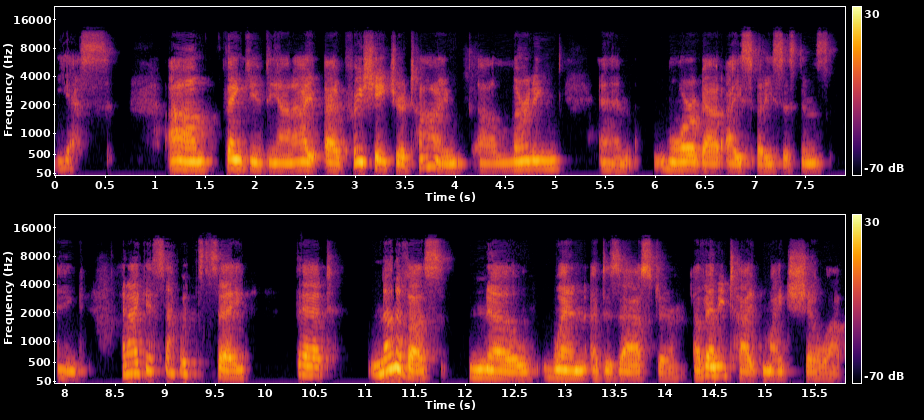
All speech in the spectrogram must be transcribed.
Yes. Um, thank you, Deanna. I, I, appreciate your time uh, learning and more about Ice Buddy Systems Inc. And I guess I would say that none of us know when a disaster of any type might show up.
